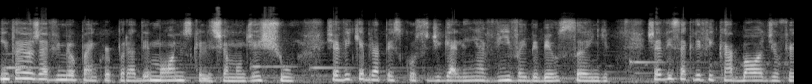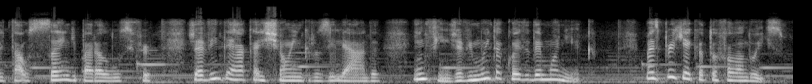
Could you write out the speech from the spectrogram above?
Então eu já vi meu pai incorporar demônios, que eles chamam de Exu, já vi quebrar pescoço de galinha viva e beber o sangue, já vi sacrificar bode e ofertar o sangue para Lúcifer, já vi enterrar caixão em encruzilhada, enfim, já vi muita coisa demoníaca. Mas por que, que eu estou falando isso?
